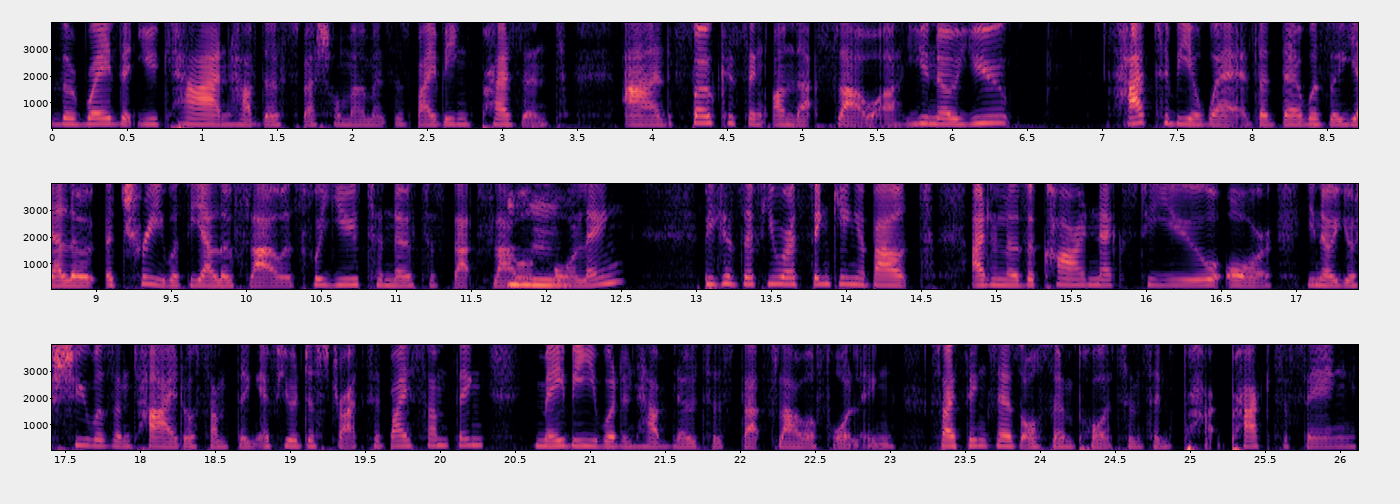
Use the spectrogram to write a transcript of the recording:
the way that you can have those special moments is by being present and focusing on that flower. You know, you had to be aware that there was a yellow a tree with yellow flowers for you to notice that flower Mhm. falling. Because if you were thinking about, I don't know, the car next to you or, you know, your shoe was untied or something, if you're distracted by something, maybe you wouldn't have noticed that flower falling. So I think there's also importance in pra- practicing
